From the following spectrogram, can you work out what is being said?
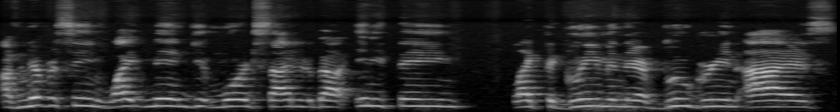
I've never seen white men get more excited about anything like the gleam in their blue green eyes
